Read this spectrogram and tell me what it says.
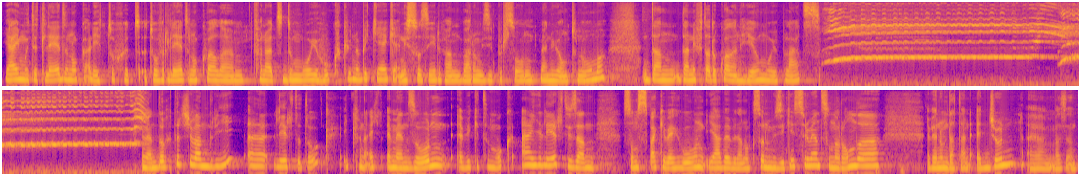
ja, je moet het lijden ook, allee, toch het, het overlijden ook wel um, vanuit de mooie hoek kunnen bekijken. En niet zozeer van waarom is die persoon mij nu ontnomen. Dan, dan heeft dat ook wel een heel mooie plaats. Mijn dochtertje van drie uh, leert het ook. Ik vind echt, en mijn zoon heb ik het hem ook aangeleerd. Dus dan, soms pakken wij gewoon... Ja, we hebben dan ook zo'n muziekinstrument, zo'n ronde... Wij noemen dat dan edjon. Uh, maar is een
